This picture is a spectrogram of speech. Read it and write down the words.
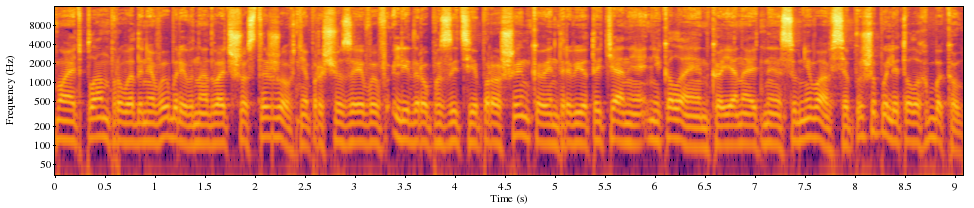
мають план проведення виборів на 26 жовтня, про що заявив лідер опозиції Порошенко в інтерв'ю Тетяні Ніколаєнко. Я навіть не сумнівався. Пише політолог Биков.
